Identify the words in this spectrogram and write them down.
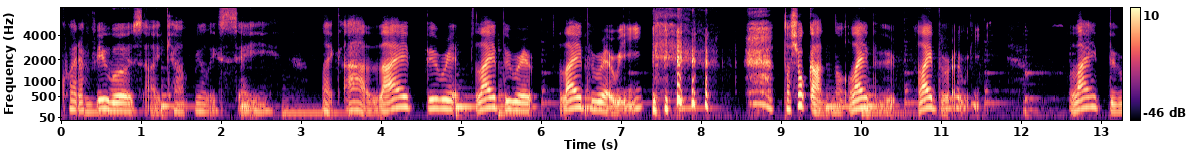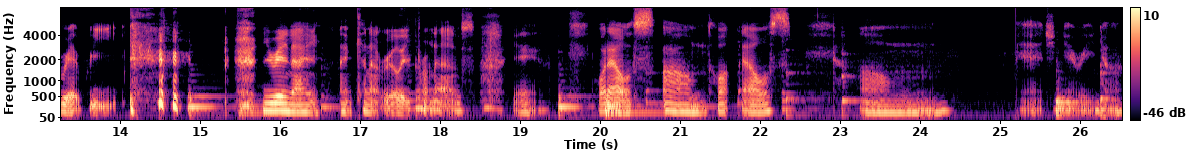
Quite a few words I can't really say. Like ah library library library 図書館のライブライブラリー library. you and I, I cannot really pronounce. Yeah. What else? Um. What else? Um. Imaginary. No.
